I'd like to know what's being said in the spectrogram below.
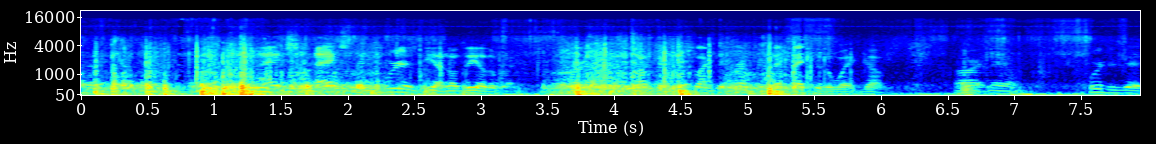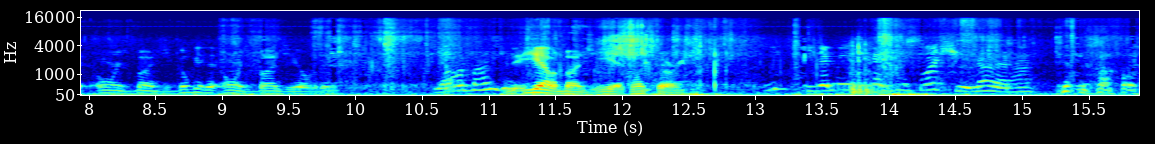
Okay. Actually, actually, where's yeah, no, the other way. Like that, just like that, right there. That's actually the way it goes. All right, now, where did that orange bungee? Go get that orange bungee over there. Yellow bungee? The yellow bungee. Yes, I'm sorry. That means you got dyslexia, you know that, huh? no.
